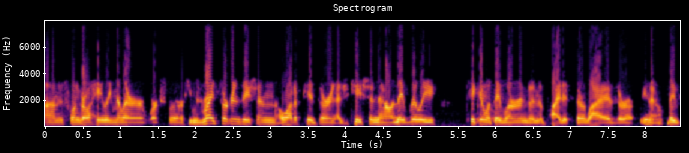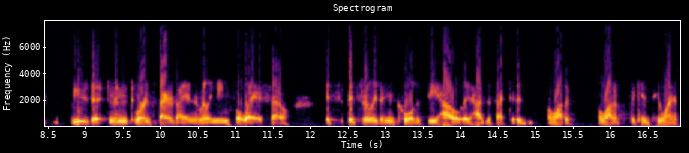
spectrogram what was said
um, this one girl, Haley Miller, works for a human rights organization. A lot of kids are in education now, and they've really taken what they learned and applied it to their lives, or you know, they've used it and were inspired by it in a really meaningful way. So it's it's really been cool to see how it has affected a lot of a lot of the kids who went.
